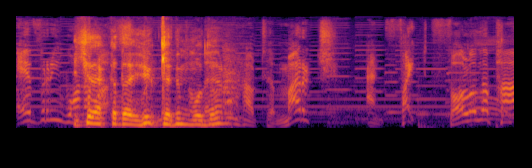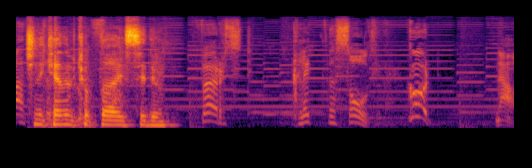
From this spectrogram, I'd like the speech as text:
Every one İki of dakikada us will yükledim modu. Şimdi kendimi çok daha iyi hissediyorum. First, click the soldier. Good. Now,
